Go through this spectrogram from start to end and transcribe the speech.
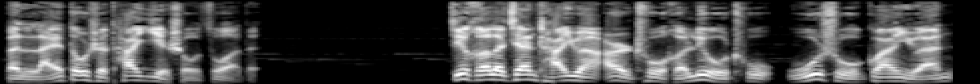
本来都是他一手做的。集合了监察院二处和六处无数官员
